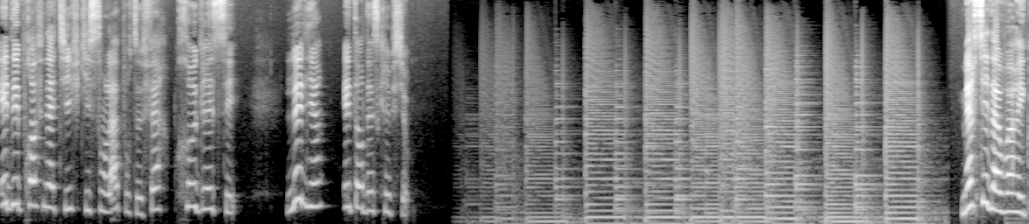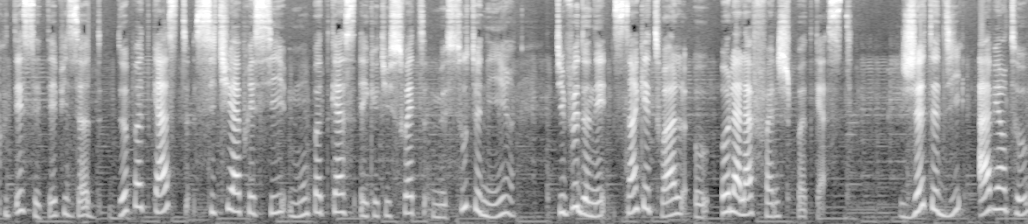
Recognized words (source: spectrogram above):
et des profs natifs qui sont là pour te faire progresser. Le lien est en description. Merci d'avoir écouté cet épisode de podcast. Si tu apprécies mon podcast et que tu souhaites me soutenir, tu peux donner 5 étoiles au Olala French Podcast. Je te dis à bientôt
